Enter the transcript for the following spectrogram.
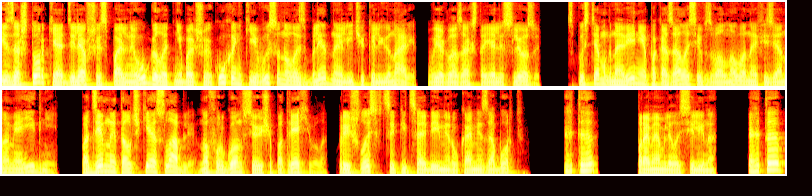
Из-за шторки, отделявшей спальный угол от небольшой кухоньки, высунулась бледная личико Льюнари. В ее глазах стояли слезы. Спустя мгновение показалась и взволнованная физиономия Игнии. Подземные толчки ослабли, но фургон все еще потряхивало. Пришлось вцепиться обеими руками за борт. «Это — промямлила Селина. «Это...»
